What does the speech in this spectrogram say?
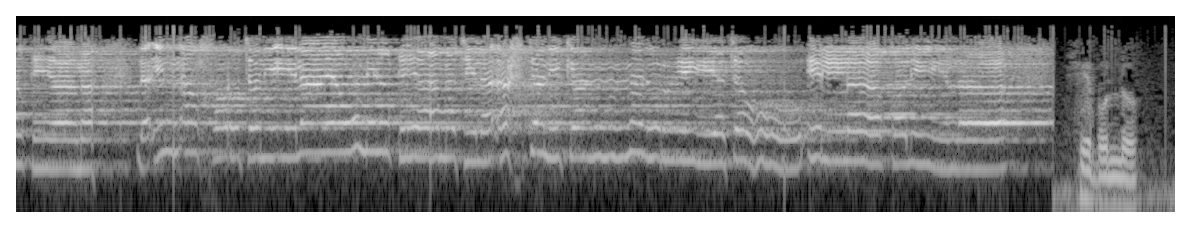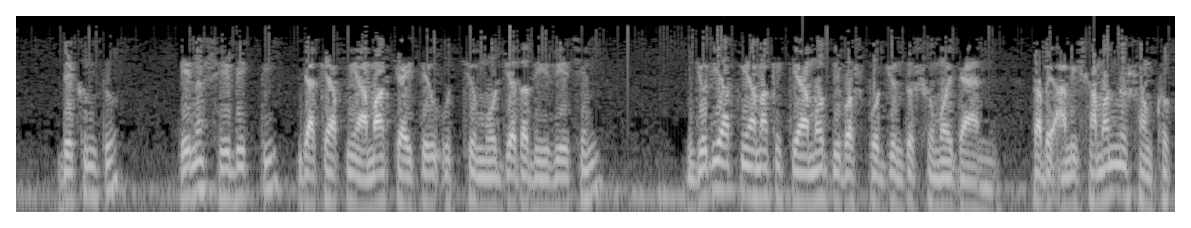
القيامة لئن أخرتني إلى يوم القيامة لأحتنكن ذريته إلا قليلا সে বলল দেখুন তো এ না সে ব্যক্তি যাকে আপনি আমার চাইতেও উচ্চ মর্যাদা দিয়ে দিয়েছেন যদি আপনি আমাকে কেয়ামত দিবস পর্যন্ত সময় দেন তবে আমি সামান্য সংখ্যক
